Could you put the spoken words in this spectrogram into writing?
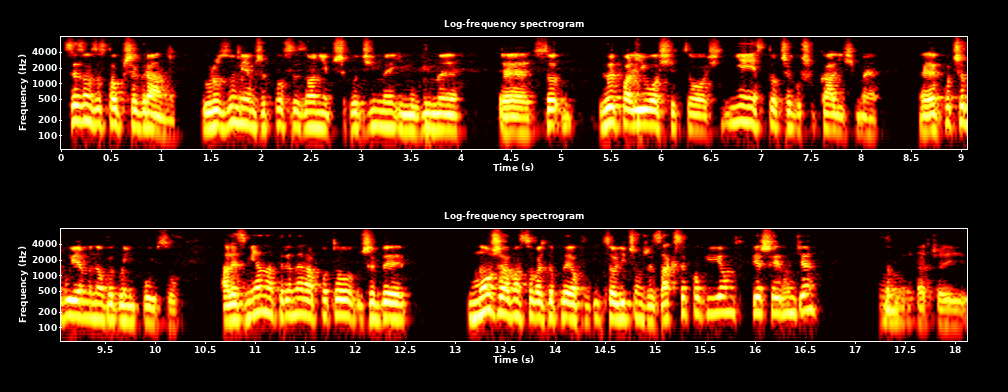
Sezon został przegrany. Rozumiem, że po sezonie przychodzimy i mówimy, e, co, wypaliło się coś, nie jest to, czego szukaliśmy, e, potrzebujemy nowego impulsu, ale zmiana trenera po to, żeby może awansować do playoffów i co liczą, że Zaksę pobiją w pierwszej rundzie? No, raczej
